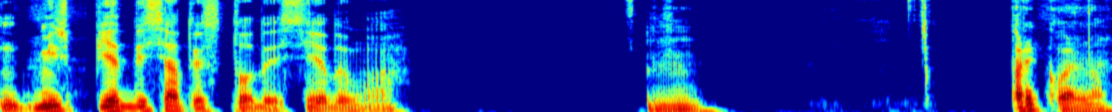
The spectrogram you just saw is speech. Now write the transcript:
між 50 і 100 десь, я думаю. Мгм. Прикольно.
